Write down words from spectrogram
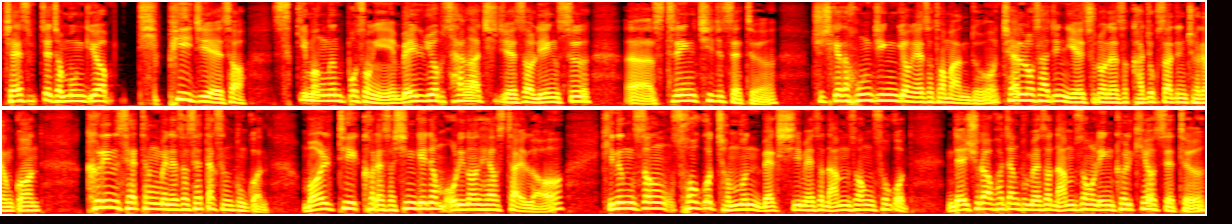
제습제 전문기업 TPG에서 습기 먹는 뽀송이, 매일유업 상하 치즈에서 링스 어, 스트링 치즈 세트, 주식회사 홍진경에서 더만두, 첼로 사진 예술원에서 가족사진 촬영권, 크린 세탁맨에서 세탁상품권, 멀티컬에서 신개념 올인원 hair styler, 기능성 속옷 전문 맥심에서 남성 속옷, 네슈라 화장품에서 남성 wrinkle care 세트,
